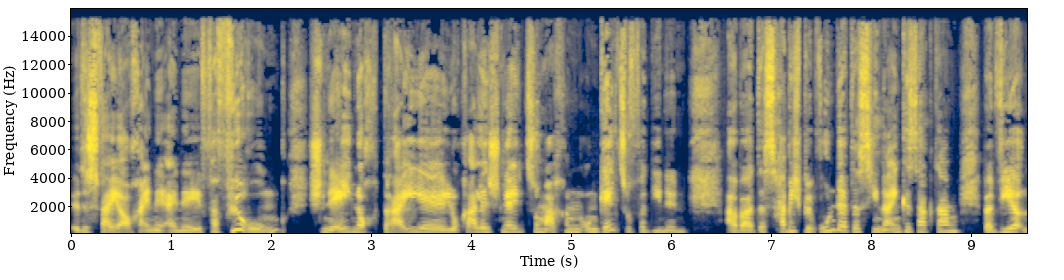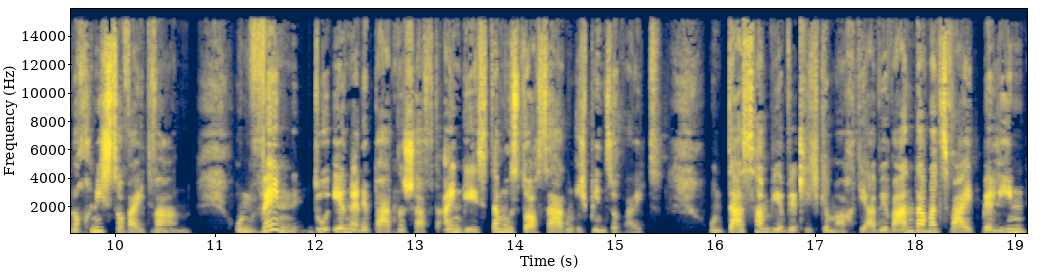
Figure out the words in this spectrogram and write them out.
das war ja auch eine, eine Verführung, schnell noch drei äh, Lokale schnell zu machen und Geld zu verdienen. Aber das habe ich bewundert, dass sie Nein gesagt haben, weil wir noch nicht so weit waren. Und wenn du irgendeine Partnerschaft eingehst, dann musst du auch sagen, ich bin so weit. Und das haben wir wirklich gemacht. Ja, wir waren damals weit. Berlin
